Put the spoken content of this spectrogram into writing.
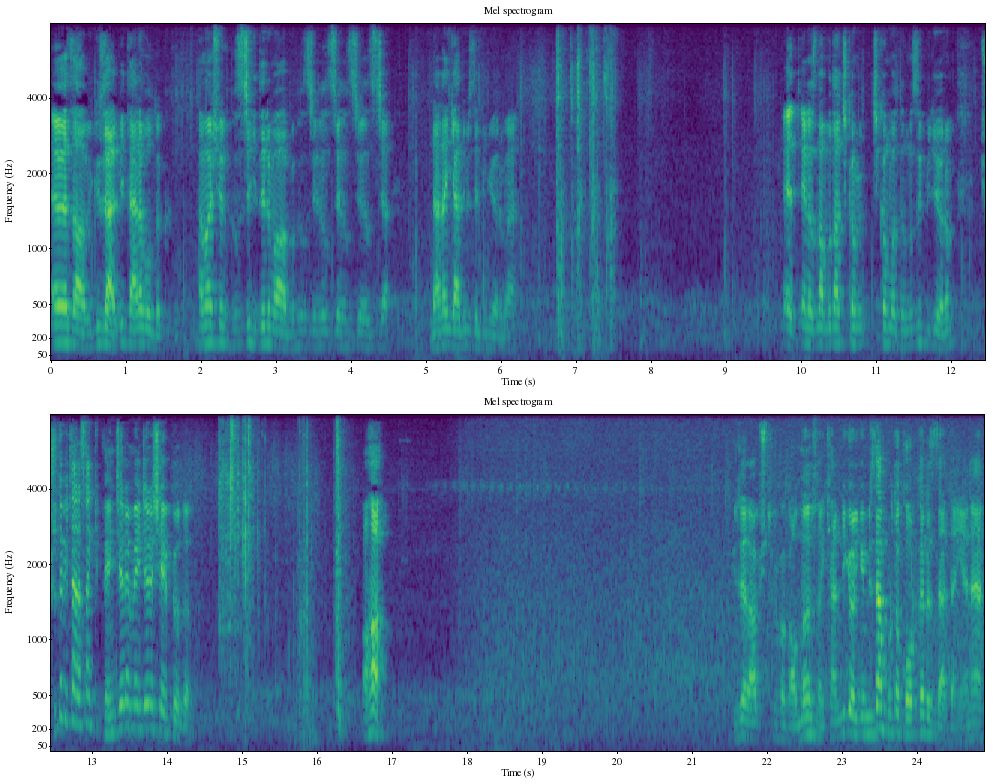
evet abi güzel bir tane bulduk. Hemen şöyle hızlıca gidelim abi. Hızlıca hızlıca hızlıca hızlıca. Nereden geldiğimizi de bilmiyorum ha. Evet en azından buradan çıkam- çıkamadığımızı biliyorum. Şurada bir tane sanki pencere mencere şey yapıyordu. Aha. Güzel abi şu tipe bak Allah'ın. Kendi gölgemizden burada korkarız zaten yani ha.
